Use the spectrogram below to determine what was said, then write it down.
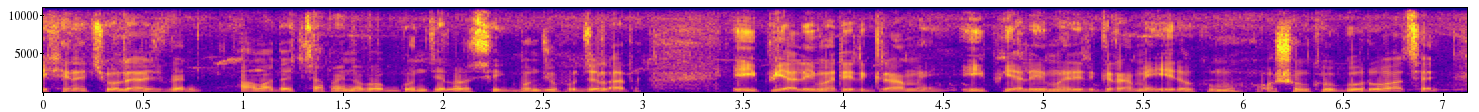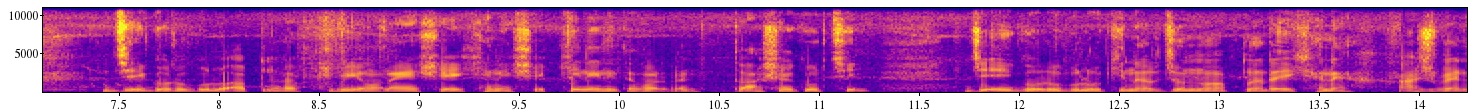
এখানে চলে আসবেন আমাদের চাঁপাইনবাবগঞ্জ জেলার শিখগঞ্জ উপজেলার এই পিয়ালিমারির গ্রামে। এই পিয়ালিমারির গ্রামে এরকম অসংখ্য গরু আছে, যে গরুগুলো আপনারা খুবই অনায়াসে এখানে এসে কিনে নিতে পারবেন। তো আশা করছি যে এই গরুগুলো কেনার জন্য আপনারা এখানে আসবেন,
